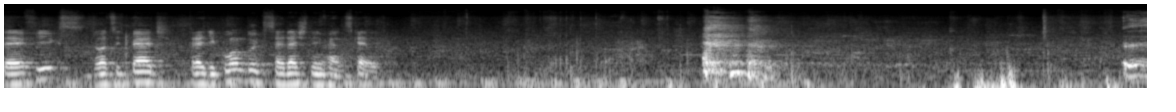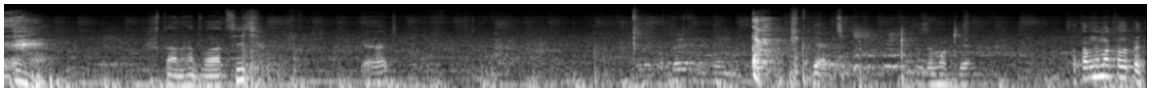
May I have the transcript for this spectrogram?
CFX FX 25, третій комплекс, сердечний Євген, скейл. Штанга 20. 5. Замок є. А там нема колопити,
